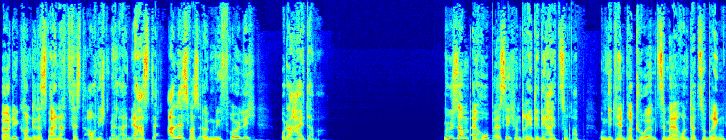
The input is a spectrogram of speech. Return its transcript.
Purdy konnte das Weihnachtsfest auch nicht mehr leiden. Er hasste alles, was irgendwie fröhlich oder heiter war. Mühsam erhob er sich und drehte die Heizung ab, um die Temperatur im Zimmer herunterzubringen,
